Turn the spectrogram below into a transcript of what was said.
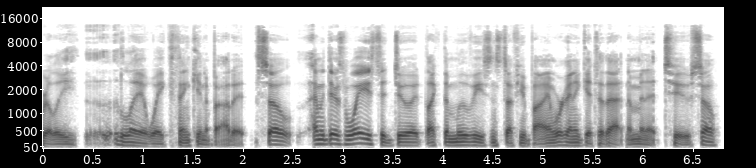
really uh, lay awake thinking about it. So, I mean, there's ways to do it, like the movies and stuff you buy, and we're going to get to that in a minute too. So.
